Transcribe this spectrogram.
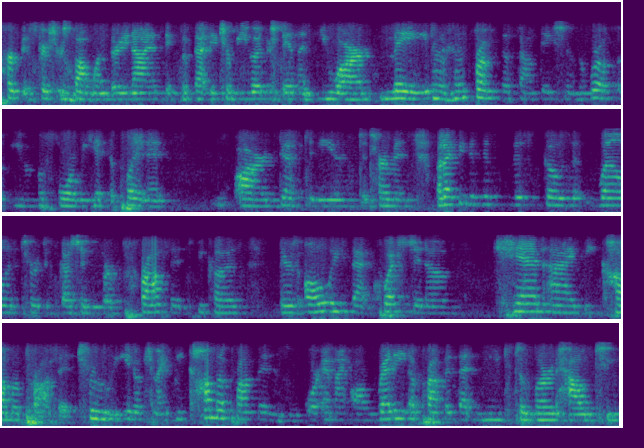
purpose scriptures, Psalm 139 and things of that nature. Where you understand that you are made Mhm. from the foundation of the world. So even before we hit the planet, our destiny is determined. But I think that this this goes well into a discussion for prophets because there's always that question of can I become a prophet truly? You know, can I become a prophet or am I already a prophet that needs to learn how to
